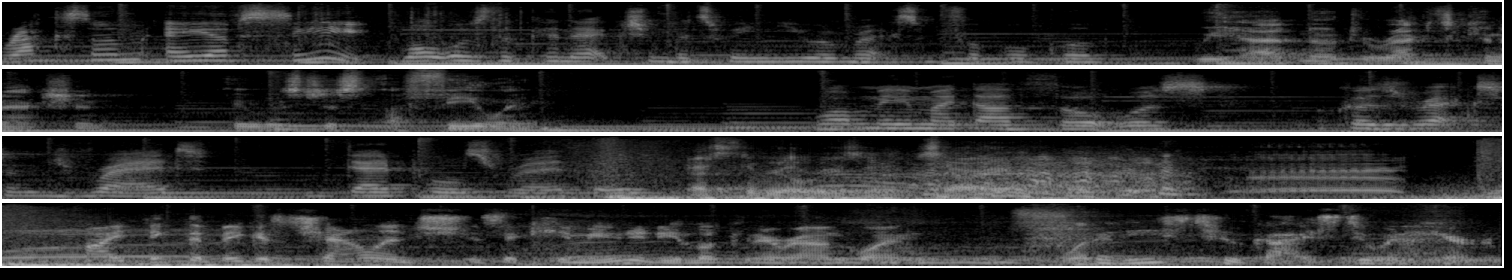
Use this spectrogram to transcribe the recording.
Wrexham AFC. What was the connection between you and Wrexham Football Club? We had no direct connection. It was just a feeling. What me and my dad thought was because Wrexham's red and Deadpool's red, though. That's the real reason. Sorry. I think the biggest challenge is a community looking around going, what are these two guys doing here?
